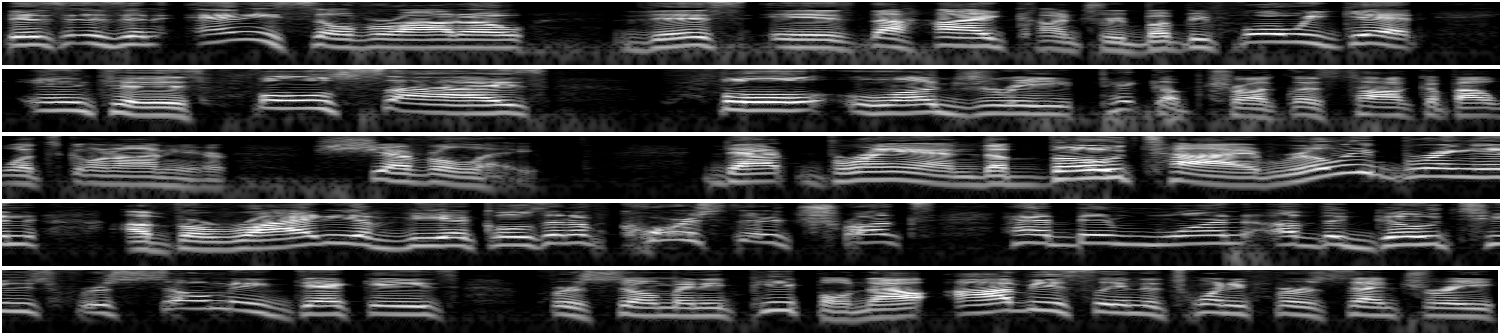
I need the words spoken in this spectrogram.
This isn't any Silverado. This is the High Country. But before we get into this full size, full luxury pickup truck. Let's talk about what's going on here. Chevrolet, that brand, the bow tie, really bringing a variety of vehicles. And of course, their trucks have been one of the go tos for so many decades for so many people. Now, obviously, in the 21st century,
